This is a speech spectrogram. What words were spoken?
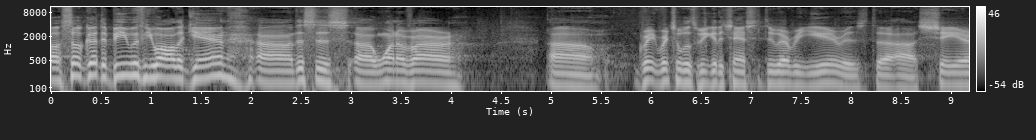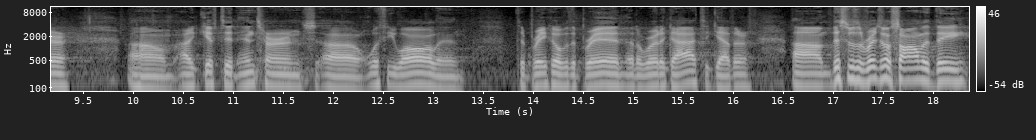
Oh, so good to be with you all again. Uh, this is uh, one of our uh, great rituals we get a chance to do every year is to uh, share um, our gifted interns uh, with you all and to break over the bread of the Word of God together. Um, this was the original song that they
